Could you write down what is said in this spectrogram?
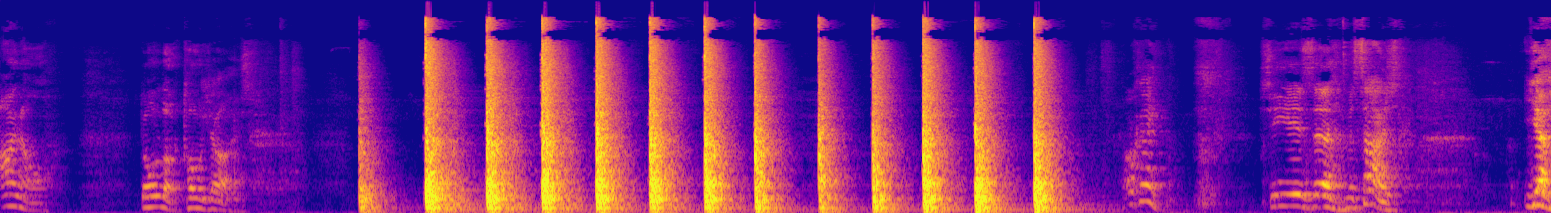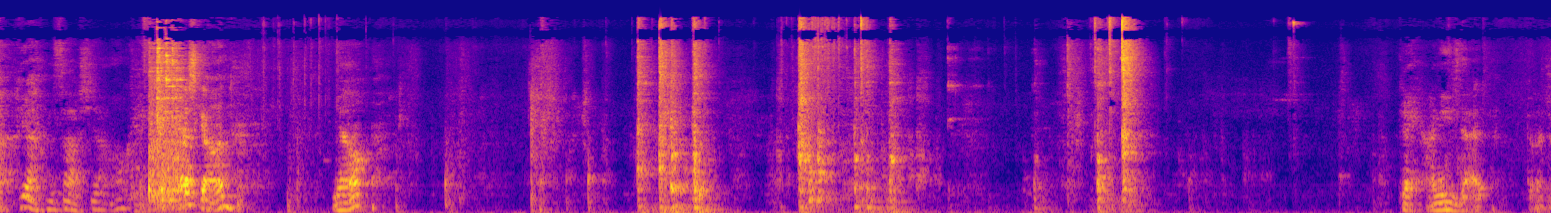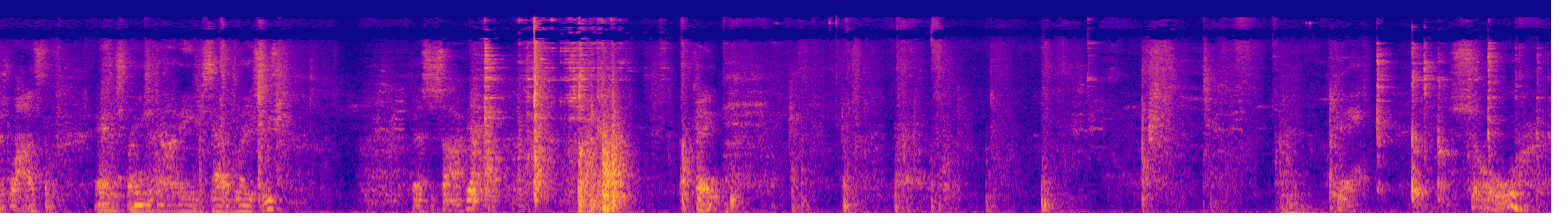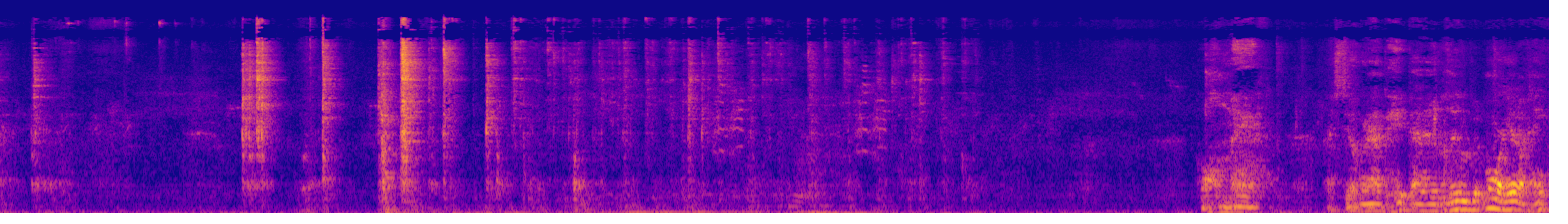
I know. Don't look. Close your eyes. Okay. She is uh, massaged. Yeah, yeah, massage. Yeah, okay. That's gone. Yeah. Okay, I need that. That I just lost. Them. And it springs are down 87 places. That's the socket. Okay. So. Oh man, I'm still gonna have to hit that a little bit more yet, I think.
